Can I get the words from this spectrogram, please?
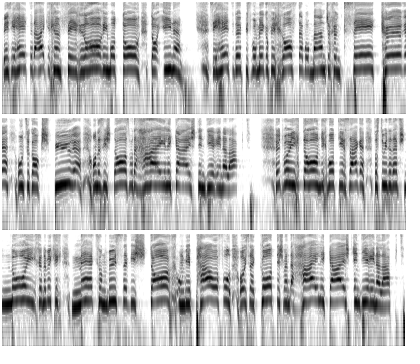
Weil sie hätten eigentlich einen Ferrari-Motor da innen. Sie hätten etwas, wo mega viel Kraft hat, wo Menschen können sehen, hören und sogar spüren. Und es ist das, was der Heilige Geist in dir lebt. Heute bin ich da und ich wollte dir sagen, dass du wieder darfst neu können wirklich merken und wissen, wie stark und wie powerful unser Gott ist, wenn der Heilige Geist in dir lebt.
